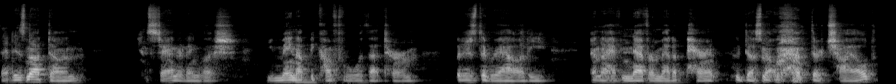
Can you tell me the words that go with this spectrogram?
That is not done in standard English. You may not be comfortable with that term, but it is the reality. And I have never met a parent who does not want their child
